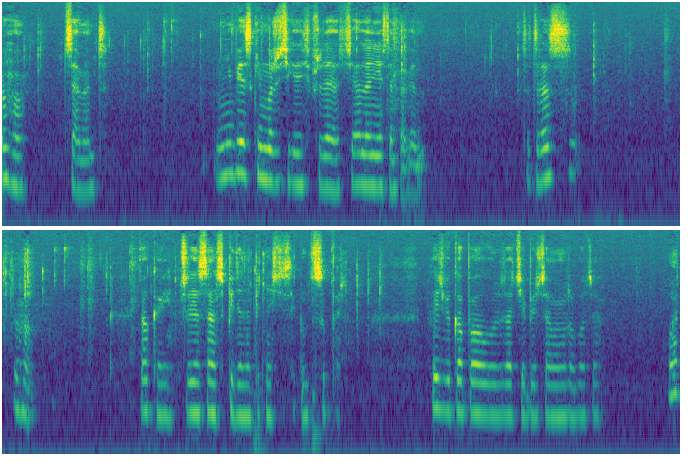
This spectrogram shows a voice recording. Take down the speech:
Aha, cement. Niebieski może się kiedyś przydać, ale nie jestem pewien. Co teraz? Aha. Okej, czyli dostałem speeda na 15 sekund, super. Ktoś wykopał za ciebie całą robotę. What?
